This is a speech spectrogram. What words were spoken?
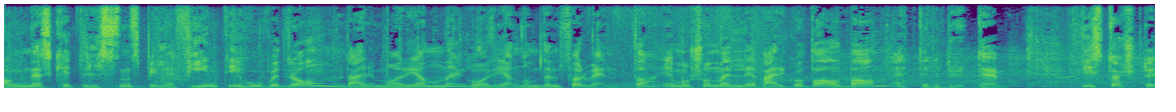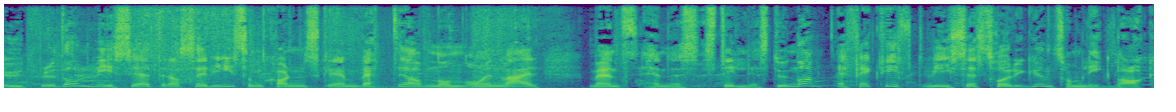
Agnes Kittelsen spiller fint i hovedrollen, der Marianne går gjennom den forventa emosjonelle berg-og-dal-banen etter bruddet. De største utbruddene viser et raseri som kan skremme vettet av noen og enhver, mens hennes stillestunder effektivt viser sorgen som ligger bak.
